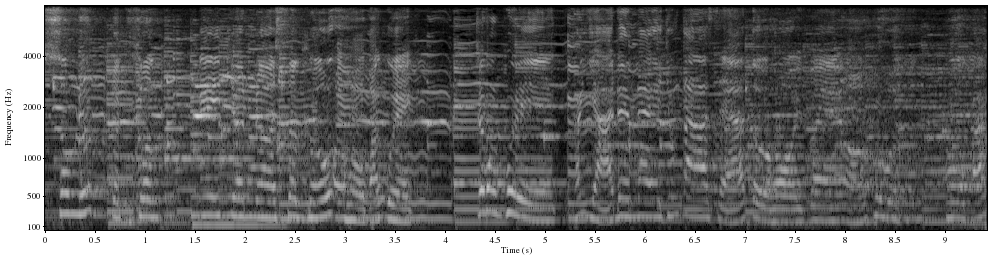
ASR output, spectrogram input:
Sông nước tình xuân ngay trên ờ, sân khấu ở Hồ Bản Quyền. Chào mừng quý vị khán giả đêm nay chúng ta sẽ từ hội về ở khu vực Hồ Bản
